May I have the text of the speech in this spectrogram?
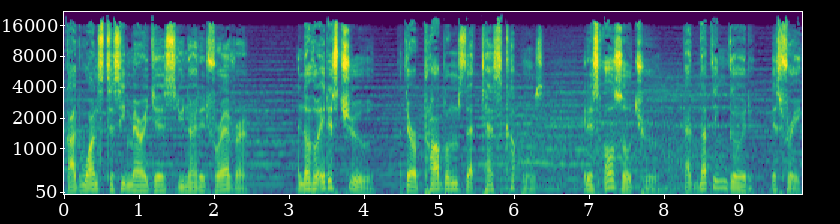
God wants to see marriages united forever, and although it is true that there are problems that test couples, it is also true that nothing good is free.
